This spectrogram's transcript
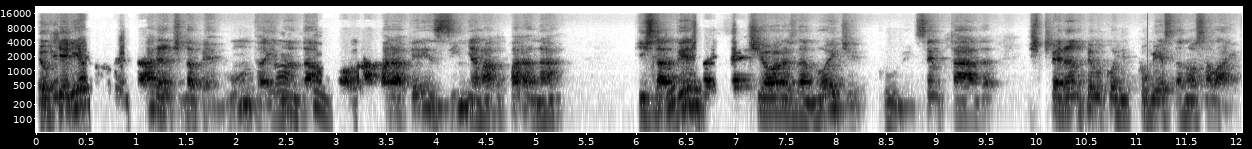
Eu queria que... aproveitar antes da pergunta e ah, mandar um olá para a Terezinha, lá do Paraná, que está uhum. desde as sete horas da noite, Rubens, sentada, esperando pelo começo da nossa live.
